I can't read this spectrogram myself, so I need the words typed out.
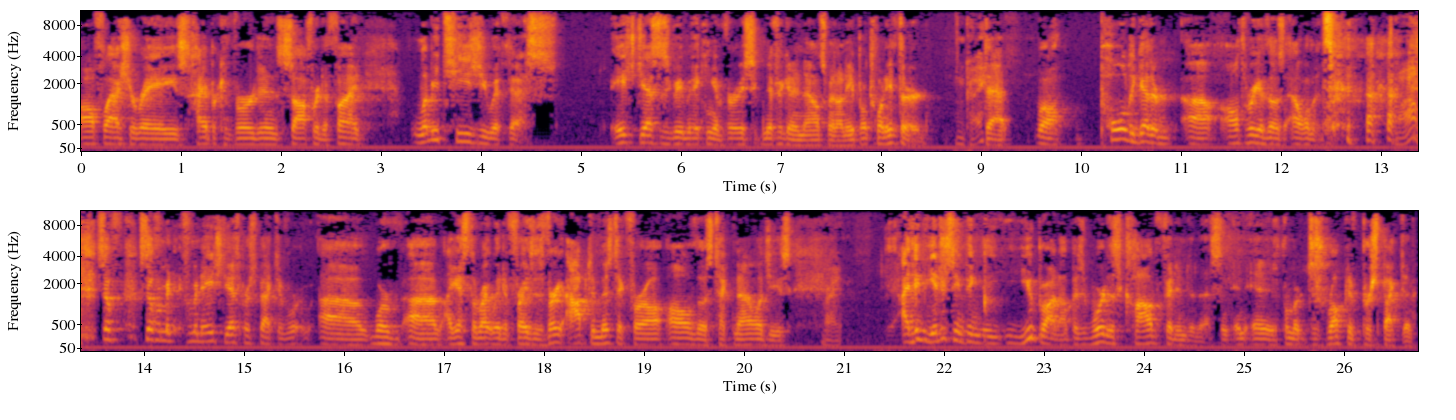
all flash arrays, hyperconvergence, software defined. Let me tease you with this. HDS is going to be making a very significant announcement on April 23rd. Okay. That, well, pull together uh, all three of those elements. wow. So, so from an, from an HDS perspective, we're, uh, we're uh, I guess the right way to phrase it is very optimistic for all, all of those technologies. Right. I think the interesting thing that you brought up is where does cloud fit into this, and, and, and from a disruptive perspective.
